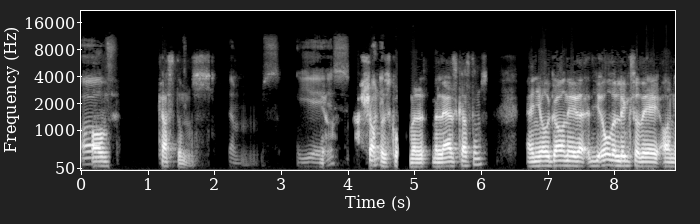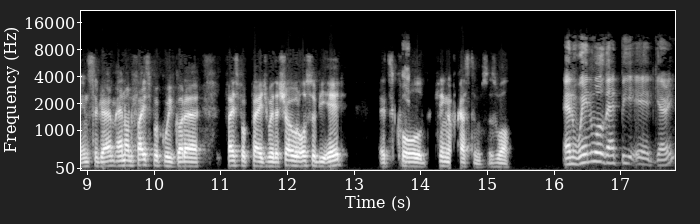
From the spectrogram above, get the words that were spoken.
of, of Customs. Yes. Yeah. Our shop is called Malaz Customs. And you'll go on there. All the links are there on Instagram and on Facebook. We've got a Facebook page where the show will also be aired. It's called yeah. King of Customs as well. And when will that be aired, Gary?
